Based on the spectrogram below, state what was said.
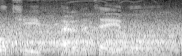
tribal chief, head of the table.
